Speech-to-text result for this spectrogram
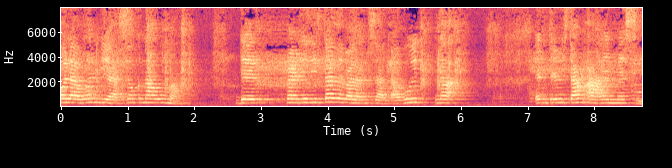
Hola, bon dia, sóc Nauma, del periodista de Balançat. Avui na... entrevistam a en Messi,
